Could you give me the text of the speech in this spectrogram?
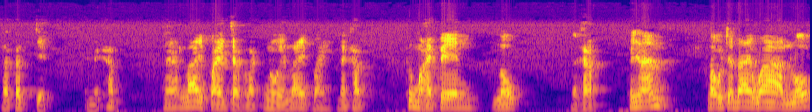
แล้วก็เจ็ดเห็นไหมครับนะไล่ไปจากหลักหน่วยไล่ไปนะครับเครื่องหมายเป็นลบนะครับ เพราะฉะนั้นเราก็จะได้ว่าลบ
